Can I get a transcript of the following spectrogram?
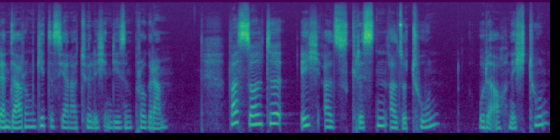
denn darum geht es ja natürlich in diesem Programm. Was sollte ich als Christen also tun oder auch nicht tun?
